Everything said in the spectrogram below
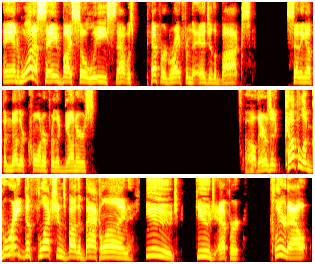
And what a save by Solis. That was peppered right from the edge of the box, setting up another corner for the Gunners. Oh, there's a couple of great deflections by the back line. Huge, huge effort. Cleared out.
